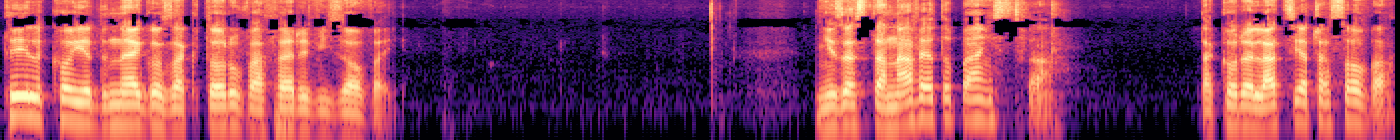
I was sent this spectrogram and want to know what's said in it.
tylko jednego z aktorów afery wizowej. Nie zastanawia to państwa ta korelacja czasowa?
